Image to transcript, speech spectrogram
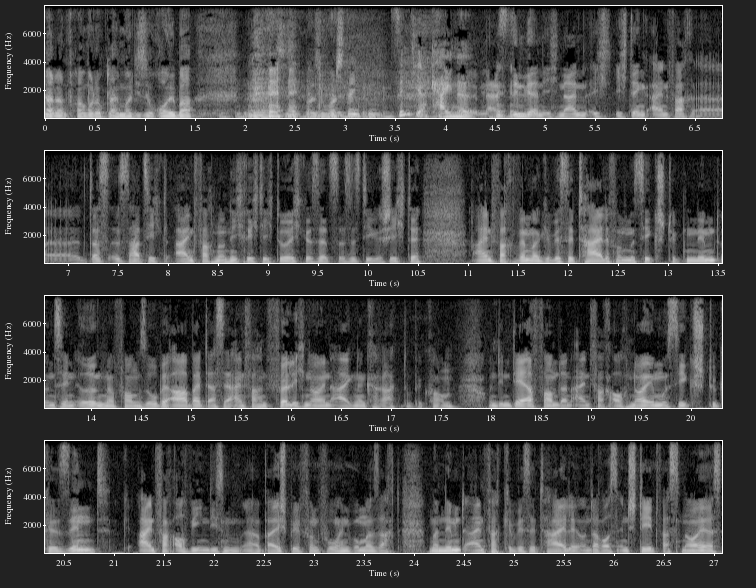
Ja, dann fragen wir doch gleich mal diese Räuber, äh, was sie bei sowas denken. Sind ja keine. Das sind wir nicht. Nein, ich, ich denke einfach, äh, das es hat sich einfach noch nicht richtig durchgesetzt. Das ist die Geschichte einfach, wenn man gewisse Teile von Musikstücken nimmt und sie in irgendeiner Form so bearbeitet, dass sie einfach einen völlig neuen eigenen Charakter bekommen und in der Form dann einfach auch neue Musikstücke sind. Einfach auch wie in diesem äh, Beispiel von vorhin, wo man sagt, man nimmt einfach gewisse Teile und daraus entsteht was Neues,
